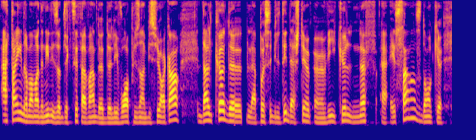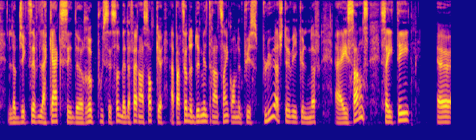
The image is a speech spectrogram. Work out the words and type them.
atteindre à un moment donné des objectifs avant de, les voir plus ambitieux encore. Dans le cas de la possibilité d'acheter un, un véhicule neuf à essence, donc euh, l'objectif de la CAC, c'est de repousser ça, ben, de faire en sorte qu'à partir de 2035, on ne puisse plus acheter un véhicule neuf à essence. Ça a été euh,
